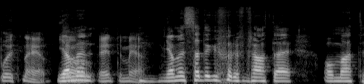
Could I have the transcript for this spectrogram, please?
bryt ner. Ja, jag men- är inte med. Ja men Sadhguru pratar om att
